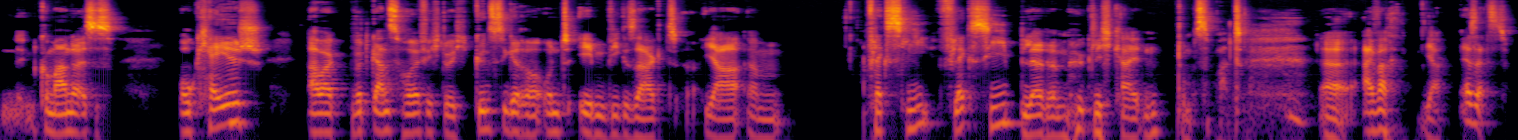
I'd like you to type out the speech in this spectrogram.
in Commander ist es okayisch, aber wird ganz häufig durch günstigere und eben, wie gesagt, ja, ähm, flexi flexiblere Möglichkeiten, dummes Wort, äh, einfach, ja, ersetzt.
